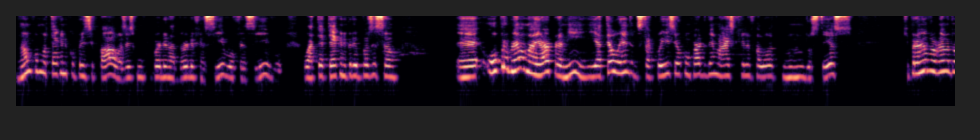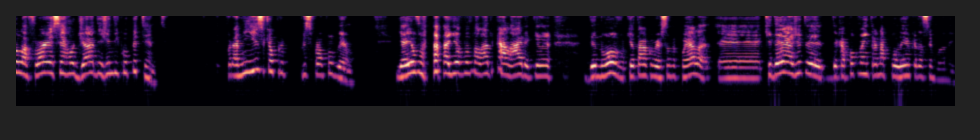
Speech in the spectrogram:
Não como técnico principal, às vezes como coordenador defensivo, ofensivo, ou até técnico de posição. É, o problema maior para mim, e até o Endo destacou isso, e eu concordo demais que ele falou num dos textos, que para mim o problema do LaFleur é ser rodeado de gente incompetente. Para mim, isso que é o principal problema. E aí eu vou, aí eu vou falar do Calari aqui né, de novo, que eu estava conversando com ela, é, que daí a gente daqui a pouco vai entrar na polêmica da semana aí.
